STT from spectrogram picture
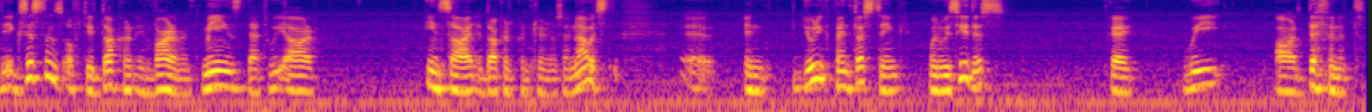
the existence of the docker environment means that we are inside a docker container so now it's uh, in during pen testing, when we see this, okay, we are definite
